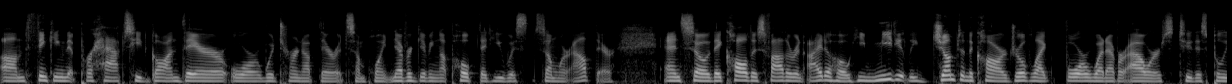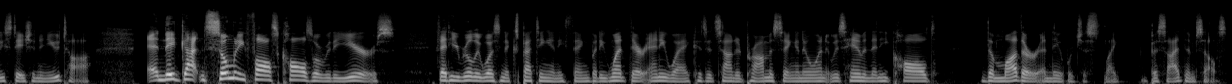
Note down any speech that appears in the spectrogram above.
um, thinking that perhaps he'd gone there or would turn up there at some point never giving up hope that he was somewhere out there and so they called his father in Idaho he immediately jumped in the car drove like four whatever hours to this police station in Utah and they'd gotten so many false calls over the years that he really wasn't expecting anything, but he went there anyway because it sounded promising. And when it was him, and then he called the mother, and they were just like beside themselves.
